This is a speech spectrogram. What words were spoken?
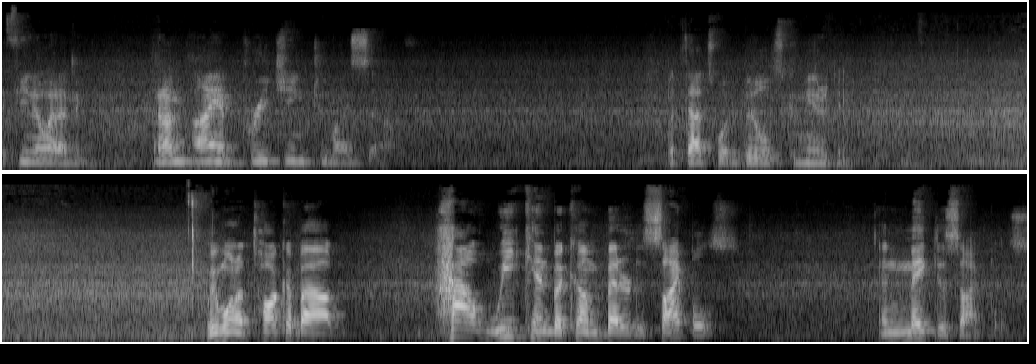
if you know what I mean. And I'm, I am preaching to myself. But that's what builds community. We want to talk about how we can become better disciples and make disciples.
